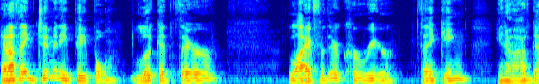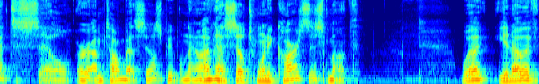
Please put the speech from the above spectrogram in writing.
And I think too many people look at their life or their career thinking, you know, I've got to sell, or I'm talking about salespeople now, I've got to sell 20 cars this month. Well, you know, if,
